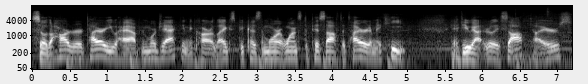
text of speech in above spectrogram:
So the harder tire you have, the more jacking the car likes because the more it wants to piss off the tire to make heat. If you got really soft tires,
